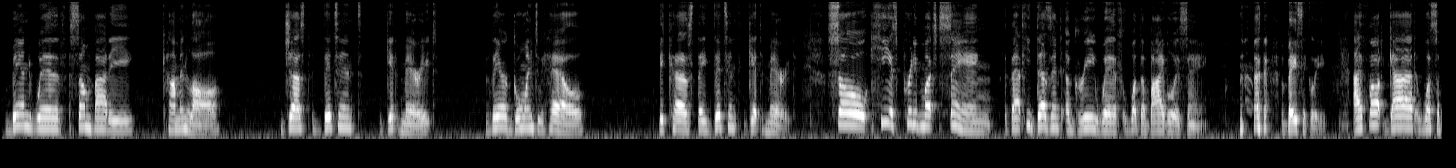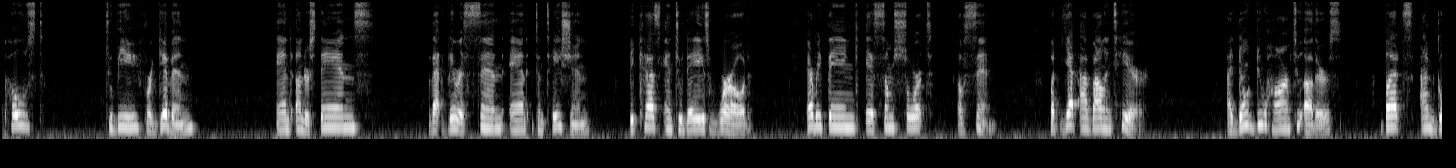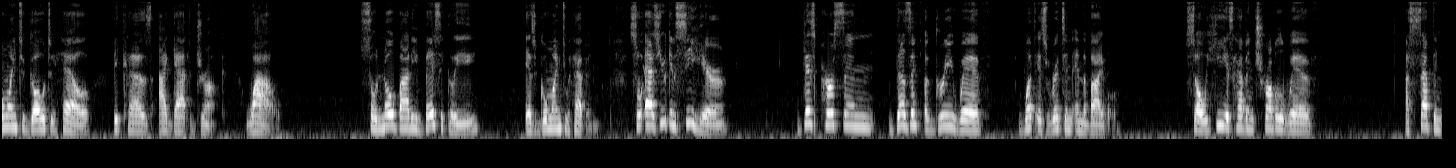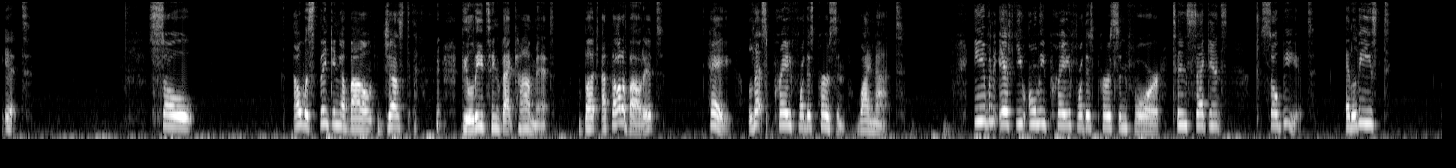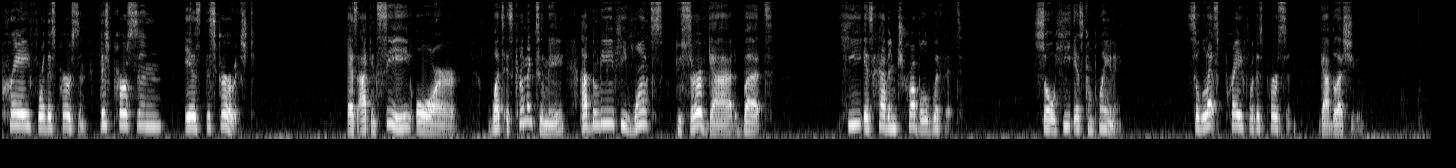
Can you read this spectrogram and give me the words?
been with somebody common law, just didn't get married, they're going to hell because they didn't get married. So he is pretty much saying that he doesn't agree with what the Bible is saying. Basically, I thought God was supposed to be forgiven and understands that there is sin and temptation because in today's world, everything is some sort of sin. But yet I volunteer. I don't do harm to others, but I'm going to go to hell because I got drunk. Wow. So nobody basically is going to heaven. So as you can see here, this person doesn't agree with what is written in the Bible. So he is having trouble with accepting it. So I was thinking about just deleting that comment, but I thought about it. Hey, let's pray for this person. Why not? Even if you only pray for this person for 10 seconds, so be it. At least pray for this person. This person is discouraged. As I can see, or what is coming to me, I believe he wants to serve God, but he is having trouble with it. So he is complaining. So let's pray for this person. God bless you.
